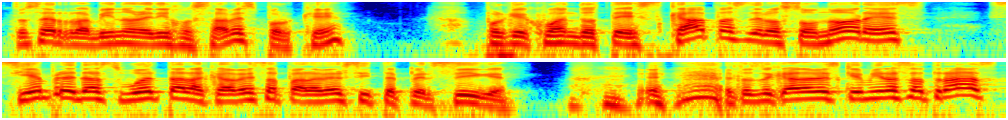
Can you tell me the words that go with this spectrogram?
Entonces el rabino le dijo, ¿sabes por qué? Porque cuando te escapas de los honores, siempre das vuelta a la cabeza para ver si te persiguen. Entonces cada vez que miras atrás,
